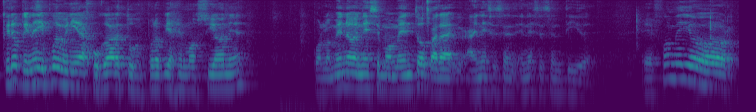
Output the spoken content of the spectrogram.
creo que nadie puede venir a juzgar tus propias emociones, por lo menos en ese momento, para en ese, en ese sentido. Eh, fue medio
